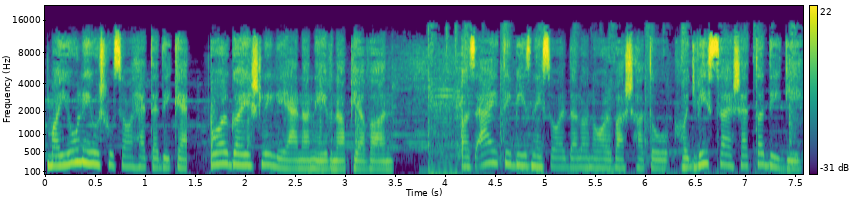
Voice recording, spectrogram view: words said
Ma július 27-e, Olga és Liliana névnapja van. Az IT Business oldalon olvasható, hogy visszaesett a Digi.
